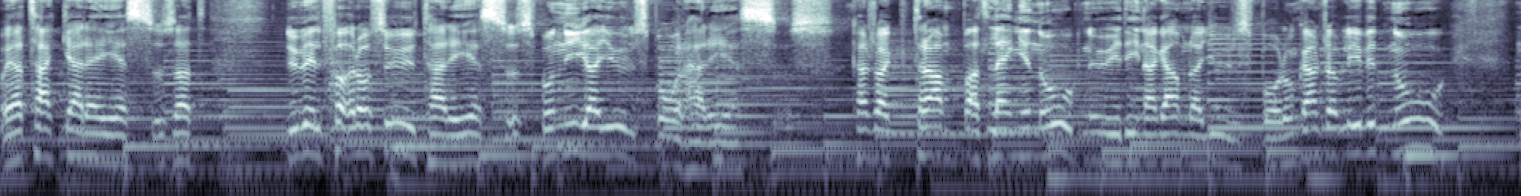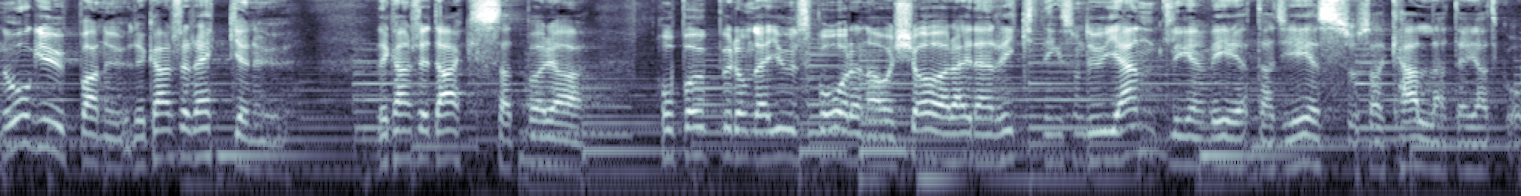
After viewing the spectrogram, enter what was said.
Och jag tackar dig Jesus att du vill föra oss ut Herre Jesus på nya hjulspår Herre Jesus. Kanske har trampat länge nog nu i dina gamla hjulspår. De kanske har blivit nog, nog djupa nu. Det kanske räcker nu. Det kanske är dags att börja hoppa upp ur de där hjulspåren och köra i den riktning som du egentligen vet att Jesus har kallat dig att gå.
